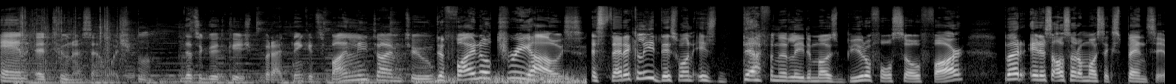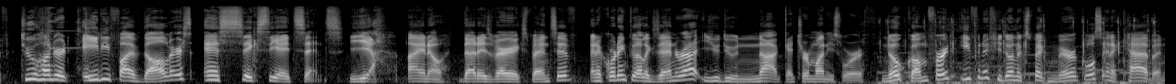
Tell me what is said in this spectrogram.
and a tuna sandwich. Hmm, That's a good quiche, but I think it's finally time to... The final treehouse! Aesthetically, this one is definitely the most beautiful so far, but it is also the most expensive. $285.68. Yeah, I know, that is very expensive. And according to Alexandra, you do not get your money's worth. No comfort, even if you don't expect miracles in a cabin.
